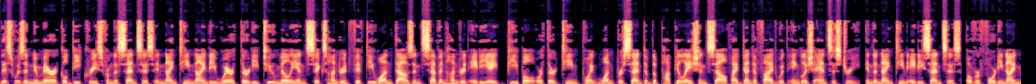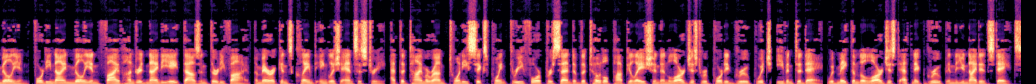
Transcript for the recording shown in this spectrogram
This was a numerical decrease from the census in 1990 where 32,651,788 people or 13.1% of the population self-identified with English ancestry. In the 1980 census, over 49 million, 49,598,035 Americans claimed English ancestry, at the time around 26.34% of the total population and largest reported group which, even today, would make them the largest ethnic group in the United United States.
